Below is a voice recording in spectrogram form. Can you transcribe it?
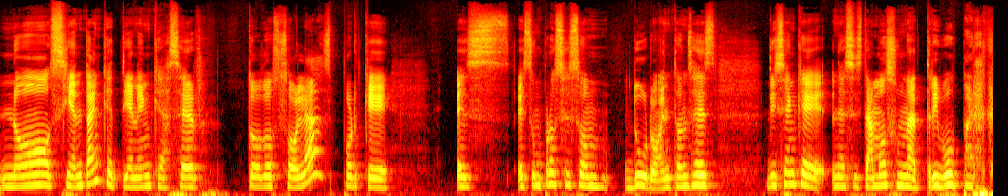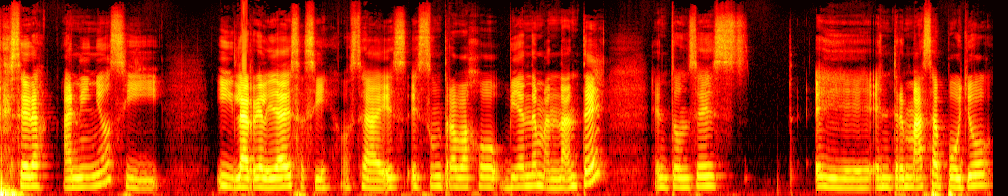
no sientan que tienen que hacer todo solas porque es, es un proceso duro. Entonces dicen que necesitamos una tribu para crecer a, niños y, la realidad es así. O sea, es, un trabajo bien demandante. Entonces, eh, entre más apoyo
